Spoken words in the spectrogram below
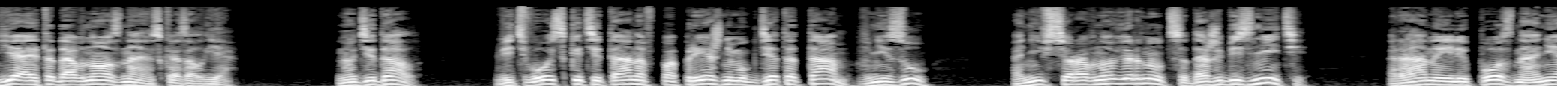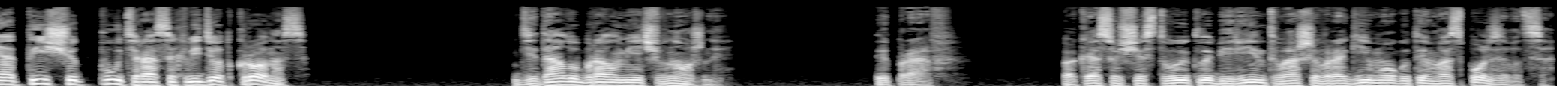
«Я это давно знаю», — сказал я. «Но, Дедал, ведь войско титанов по-прежнему где-то там, внизу. Они все равно вернутся, даже без нити. Рано или поздно они отыщут путь, раз их ведет Кронос». Дедал убрал меч в ножны. «Ты прав. Пока существует лабиринт, ваши враги могут им воспользоваться.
